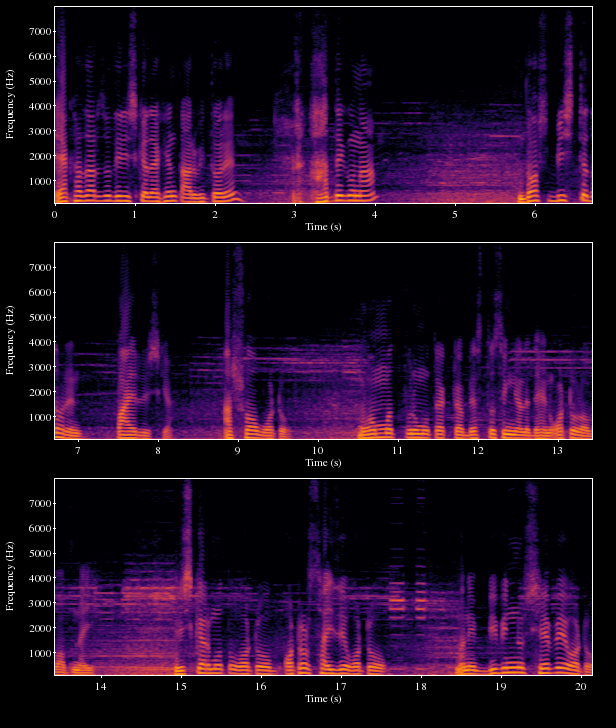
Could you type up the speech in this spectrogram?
এক হাজার যদি রিক্সা দেখেন, তার ভিতরে হাতে গোনা দশ বিশটা ধরেন পায়ের রিক্সা আর সব অটো। মোহাম্মদপুর মতো একটা ব্যস্ত সিগন্যালে দেখেন অটোর অভাব নাই। রিক্সার মতো অটো, অটোর সাইজে অটো মানে বিভিন্ন শেপে অটো।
